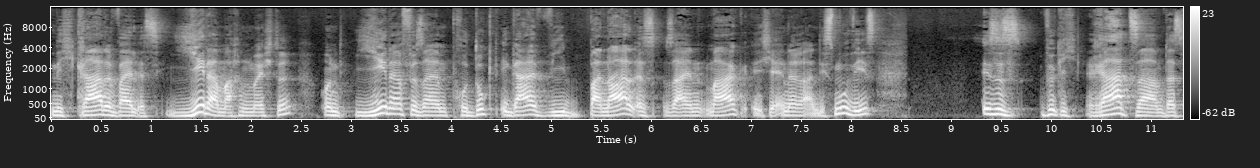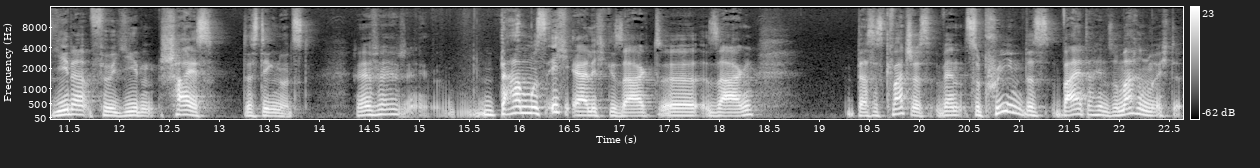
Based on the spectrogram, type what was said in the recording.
nicht gerade, weil es jeder machen möchte und jeder für sein Produkt, egal wie banal es sein mag, ich erinnere an die Smoothies, ist es wirklich ratsam, dass jeder für jeden Scheiß das Ding nutzt. Da muss ich ehrlich gesagt äh, sagen, dass es Quatsch ist. Wenn Supreme das weiterhin so machen möchte,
